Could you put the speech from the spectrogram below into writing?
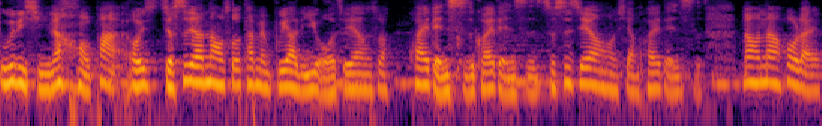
无理取闹，我怕我就是要闹说他们不要理我这样说，快点死，快点死，只是这样哦，想快点死。那那后来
